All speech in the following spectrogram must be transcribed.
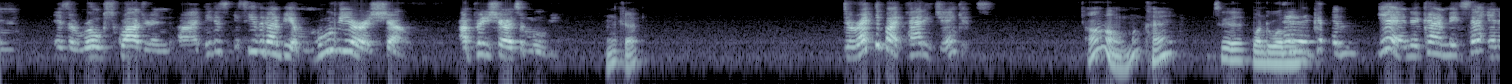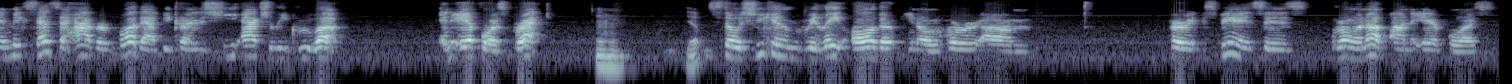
is a rogue squadron. Uh, I think it's, it's either going to be a movie or a show. I'm pretty sure it's a movie. Okay. Directed by Patty Jenkins. Oh, okay. It's a Wonder Woman. And it, and, yeah, and it kind of makes sense, and it makes sense to have her for that because she actually grew up an Air Force brat. Mm-hmm. Yep. So she can relate all the, you know, her um, her experiences growing up on the Air Force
